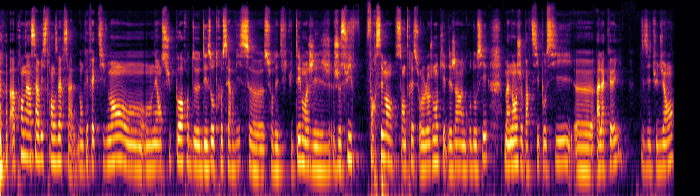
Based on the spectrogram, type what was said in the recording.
Après, on a un service transversal. Donc effectivement, on, est en support de, des autres services euh, sur des difficultés. Moi, je suis forcément centrée sur le logement qui est déjà un gros dossier. Maintenant, je participe aussi euh, à l'accueil des étudiants,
